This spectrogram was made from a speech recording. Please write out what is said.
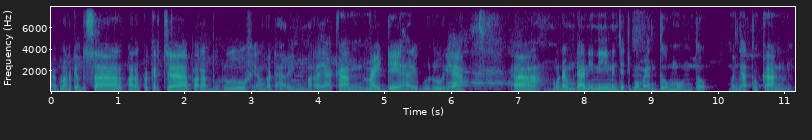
keluarga besar, para pekerja, para buruh yang pada hari ini merayakan May Day, Hari Buruh ya. Uh, mudah-mudahan ini menjadi momentum untuk menyatukan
